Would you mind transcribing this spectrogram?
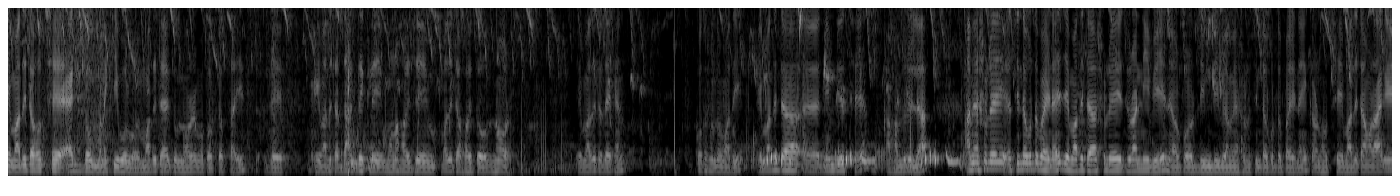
এই মাদিটা হচ্ছে একদম মানে কি বলব মাদিটা একদম নরের মতো একটা সাইজ যে এই মাদিটার ডাক দেখলে মনে হয় যে মাদিটা হয়তো নর। এই মাদিটা দেখেন, কত সুন্দর মাদি এই মাদিটা ডিম দিয়েছে, আলহামদুলিল্লাহ। আমি আসলে চিন্তা করতে পারি নাই যে মাদিটা আসলে জোড়া নিবে, নেওয়ার পর ডিম দিবে আমি আসলে চিন্তা করতে পারি নাই। কারণ হচ্ছে মাদিটা আমার আগে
